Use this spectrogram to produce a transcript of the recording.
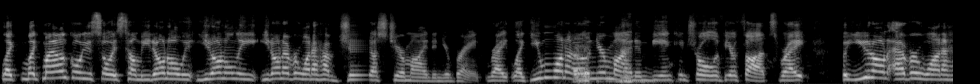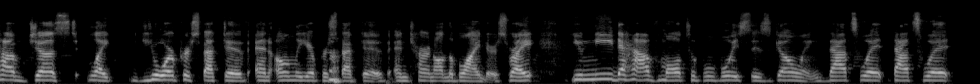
Like, like my uncle used to always tell me, you don't always, you don't only, you don't ever want to have just your mind in your brain, right? Like, you want to own your mind and be in control of your thoughts, right? but you don't ever want to have just like your perspective and only your perspective and turn on the blinders right you need to have multiple voices going that's what that's what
